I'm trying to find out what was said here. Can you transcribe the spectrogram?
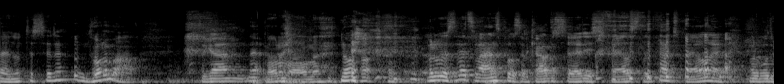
Nē, nu, tas ir uh, normāli. Kā, ne, Normāli. Ne? no, varbūt tas Vēnspils ar katru sēriju spēli sliktāk spēlē. Varbūt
